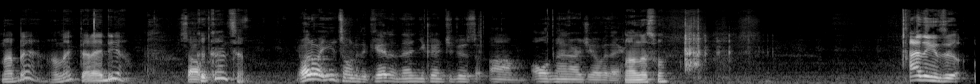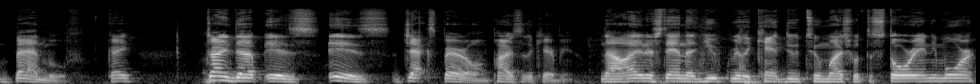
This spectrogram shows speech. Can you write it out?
Not bad. I like that idea. So, Good concept. what about you, Tony the Kid? And then you can introduce um, old man RJ over there. On this one? I think it's a bad move. Okay? Johnny Depp is is Jack Sparrow in Pirates of the Caribbean. Now I understand that you really can't do too much with the story anymore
